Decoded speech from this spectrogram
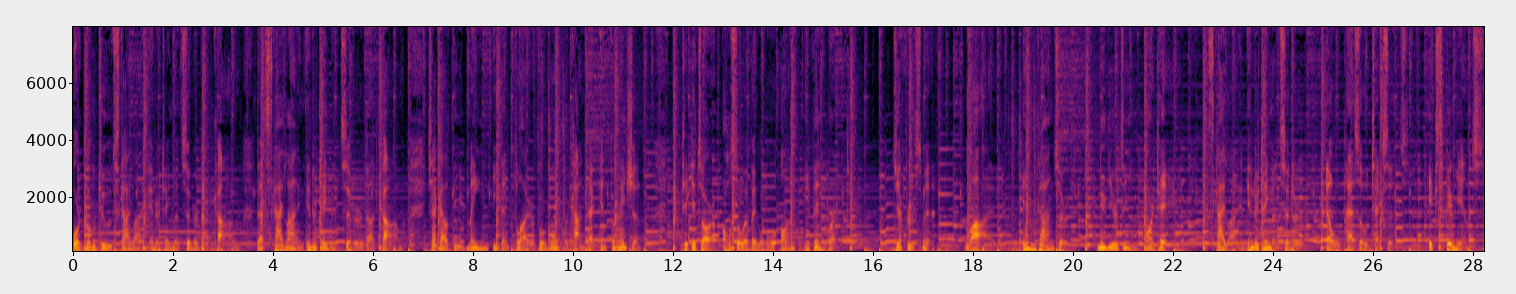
or go to SkylineEntertainmentCenter.com. That's SkylineEntertainmentCenter.com. Check out the main event flyer for more contact information. Tickets are also available on Eventbrite. Jeffrey Smith, live, in concert, New Year's Eve party, Skyline Entertainment Center, El Paso, Texas. Experience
